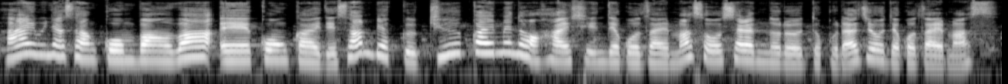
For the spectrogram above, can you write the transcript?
はい、皆さんこんばんは。えー今回で309回目の配信でございます。おしゃれのルートクラジオでございます。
